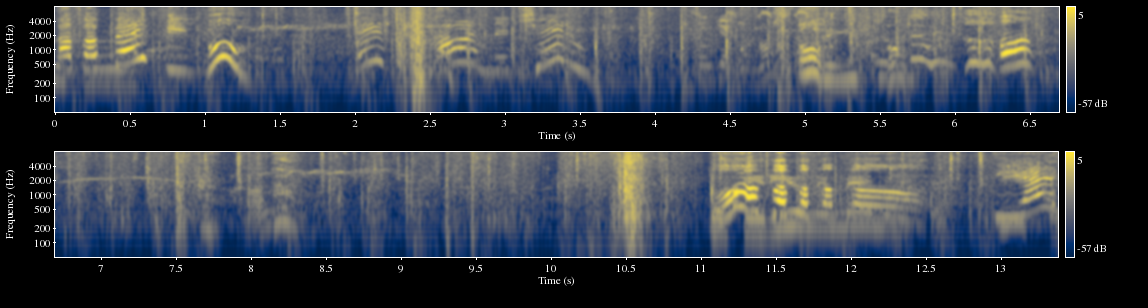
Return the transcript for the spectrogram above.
Παπαπέφι! Πού! Έχανε τσέρου! Το γεγονός... Oh, po, po, po, po. Yes,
